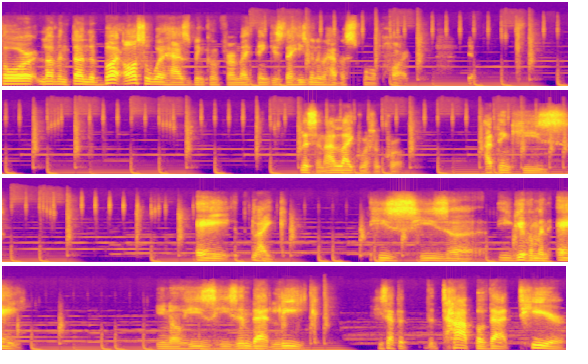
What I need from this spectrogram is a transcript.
Thor Love and Thunder. But also what has been confirmed I think is that he's going to have a small part listen I like Russell Crowe I think he's a like he's he's uh you give him an A you know, he's he's in that league. He's at the, the top of that tier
